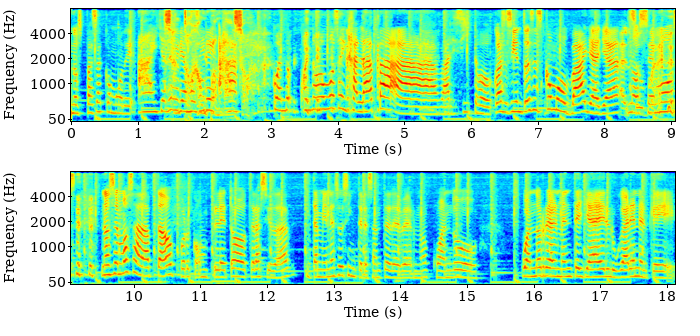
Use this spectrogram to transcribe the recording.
nos pasa como de, ay, ya deberíamos ir pambazo. cuando, cuando vamos a en Jalapa a Barecito, cosas así. Entonces es como, vaya, ya Al nos hemos, nos hemos adaptado por completo a otra ciudad. Y también eso es interesante de ver, ¿no? Cuando, cuando realmente ya el lugar en el que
